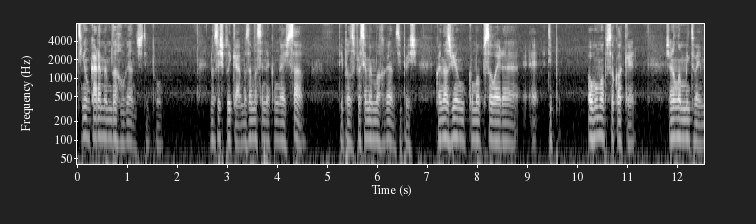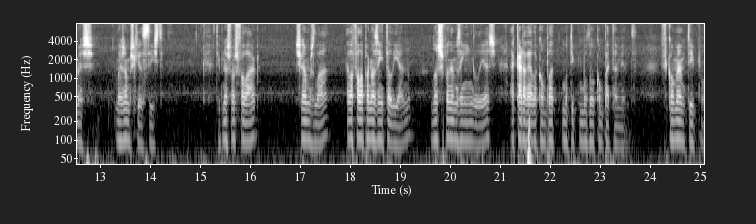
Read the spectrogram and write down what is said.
tinham cara mesmo de arrogantes, tipo. Não sei explicar, mas é uma cena que um gajo sabe. Tipo, eles pareciam mesmo arrogantes. E depois, quando eles viam que uma pessoa era. É, tipo, houve uma pessoa qualquer, já não lembro muito bem, mas, mas não me esqueço disto. Tipo, nós fomos falar, chegamos lá, ela fala para nós em italiano, nós respondemos em inglês, a cara dela complet, tipo, mudou completamente. Ficou mesmo tipo,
